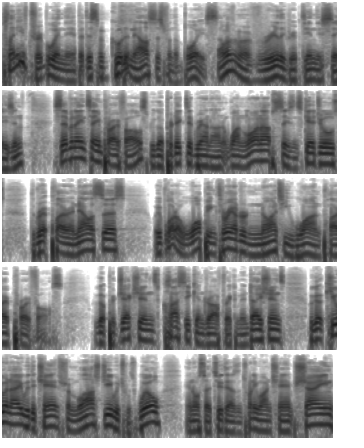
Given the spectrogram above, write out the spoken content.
Plenty of dribble in there, but there's some good analysis from the boys. Some of them have really ripped in this season. 17 team profiles. We've got predicted round one lineups, season schedules, the rep player analysis. We've got a whopping 391 player profiles. We've got projections, classic and draft recommendations. We've got Q&A with the champs from last year, which was Will, and also 2021 champ Shane.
